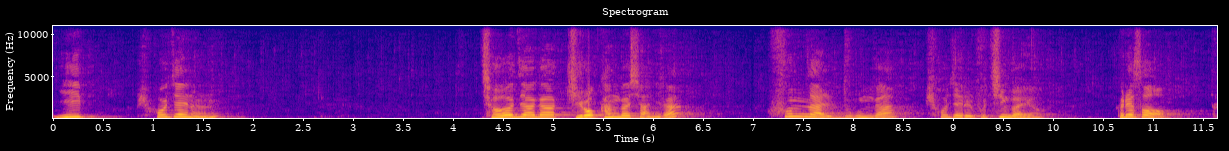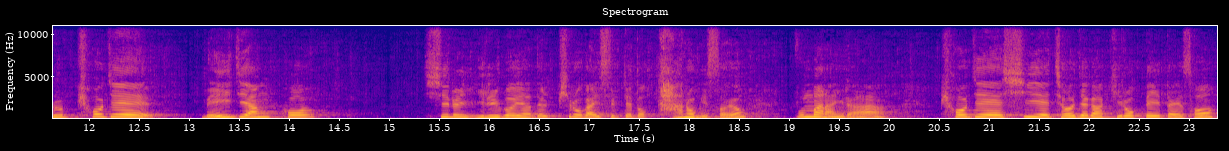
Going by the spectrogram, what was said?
이 표제는 저자가 기록한 것이 아니라 훗날 누군가 표제를 붙인 거예요. 그래서 그 표제에 매이지 않고 시를 읽어야 될 필요가 있을 때도 간혹 있어요. 뿐만 아니라 표제 시의 저자가 기록되어 있다 해서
